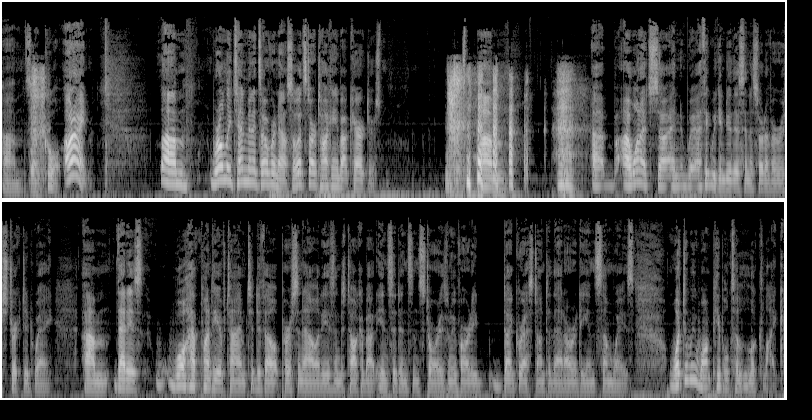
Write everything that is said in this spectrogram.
Um, so cool. All right. Um, we're only 10 minutes over now, so let's start talking about characters. Um, uh, I want to, so, and I think we can do this in a sort of a restricted way. Um, that is, we'll have plenty of time to develop personalities and to talk about incidents and stories, and we've already digressed onto that already in some ways. What do we want people to look like?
